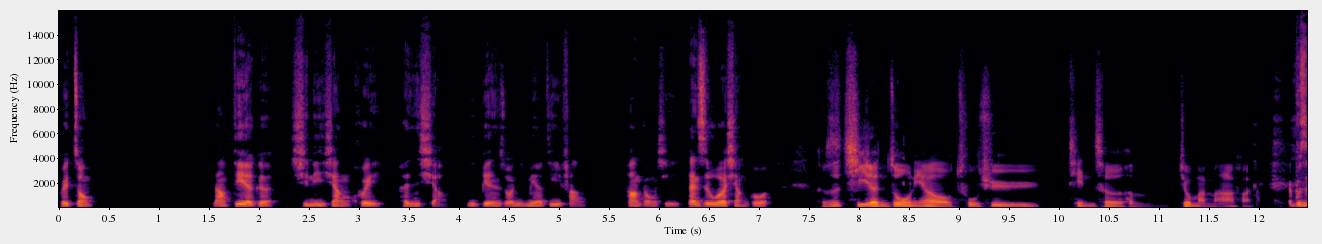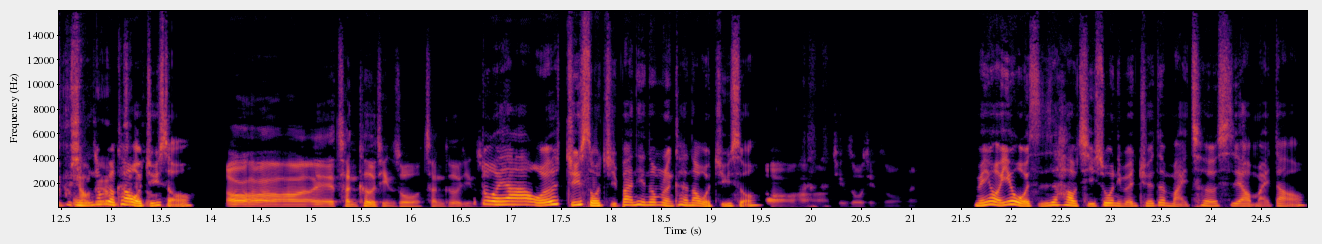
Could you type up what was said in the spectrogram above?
会重，然后第二个行李箱会很小，你变成说你没有地方放东西。但是我有想过，可是七人座你要出去停车很就蛮麻烦。不是不晓得，你都没有看我举手？哦好好好，哎，乘客请说，乘客请说。对啊，我举手举半天都不能看到我举手。哦，好好，请说，请说。没有，因为我只是好奇，说你们觉得买车是要买到，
